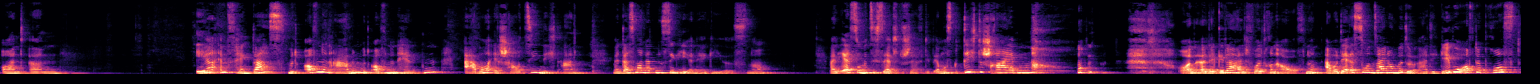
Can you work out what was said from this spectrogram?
und ähm, er empfängt das mit offenen Armen, mit offenen Händen, aber er schaut sie nicht an. Wenn das mal nicht eine Siggi-Energie ist. Ne? Weil er ist so mit sich selbst beschäftigt. Er muss Gedichte schreiben und äh, der geht da halt voll drin auf. Ne? Aber der ist so in seiner Mitte. Er hat die Gebo auf der Brust.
